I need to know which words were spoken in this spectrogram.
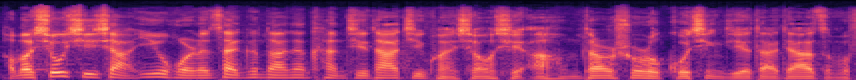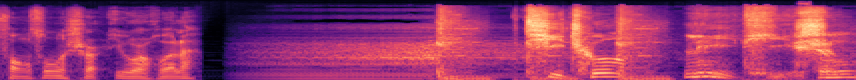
好吧，休息一下，一会儿呢再跟大家看其他几款消息啊。我们待会儿说说国庆节大家怎么放松的事儿，一会儿回来。汽车立体声。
